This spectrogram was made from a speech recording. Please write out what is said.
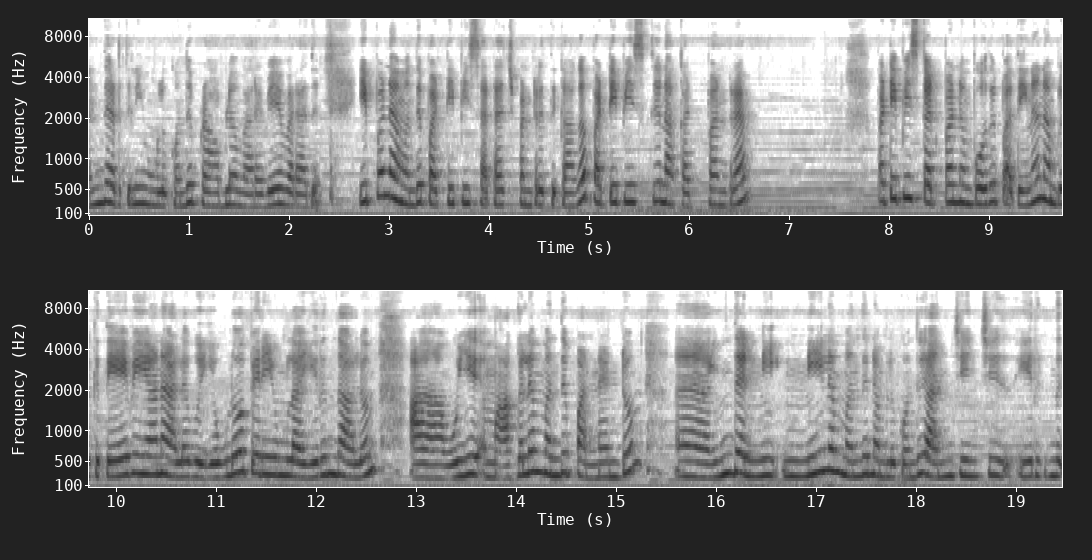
எந்த இடத்துலையும் உங்களுக்கு வந்து ப்ராப்ளம் வரவே வராது. இப்போ நான் வந்து பட்டி பீஸ் அட்டாச் பண்ணுறதுக்காக பட்டி பீஸ்க்கு நான் கட் பண்ணுறேன் பட்டி பீஸ் கட் பண்ணும்போது பார்த்திங்கன்னா நம்மளுக்கு தேவையான அளவு எவ்வளோ பெரியவங்களாக இருந்தாலும் உய அகலம் வந்து பன்னெண்டும் இந்த நீ நீளம் வந்து நம்மளுக்கு வந்து அஞ்சு இன்ச்சு இருந்து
